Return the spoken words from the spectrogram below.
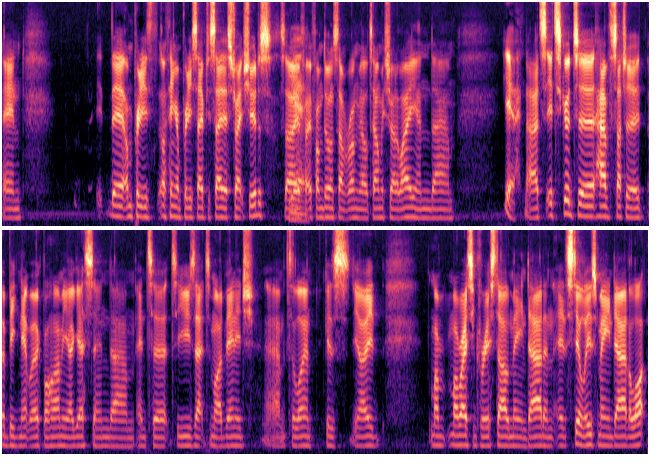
and they're I'm pretty I think I'm pretty safe to say they're straight shooters. So if, Yeah. if I'm doing something wrong, they'll tell me straight away and um, yeah, no, it's it's good to have such a, a big network behind me, I guess, and um, and to, to use that to my advantage um, to learn because you know. It, my, my racing career started me and dad, and it still is me and dad a lot.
